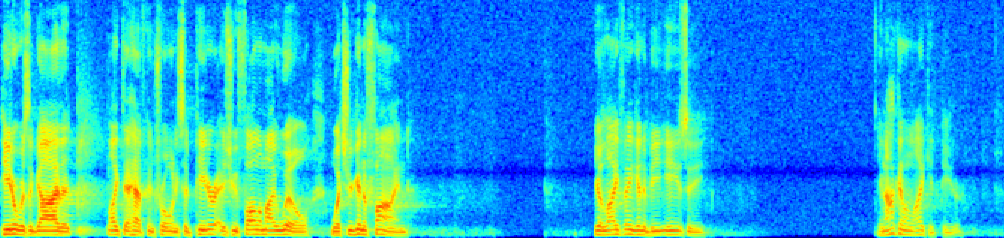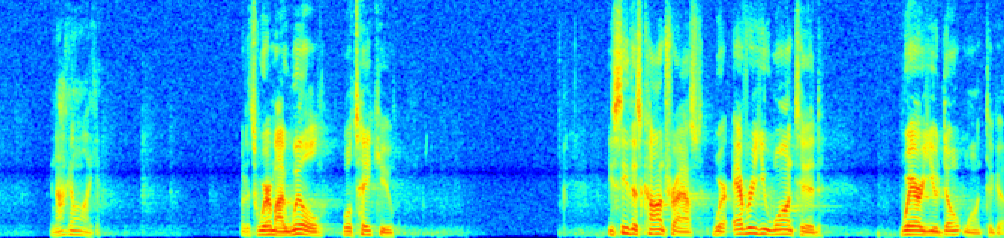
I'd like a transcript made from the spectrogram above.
Peter was a guy that liked to have control, and he said, Peter, as you follow my will, what you're going to find, your life ain't going to be easy. You're not going to like it, Peter. You're not going to like it. But it's where my will will take you. You see this contrast wherever you wanted, where you don't want to go.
